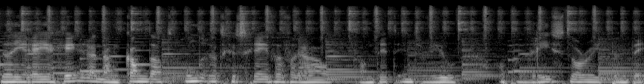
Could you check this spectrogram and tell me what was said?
Wil je reageren, dan kan dat onder het geschreven verhaal van dit interview op restory.be.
